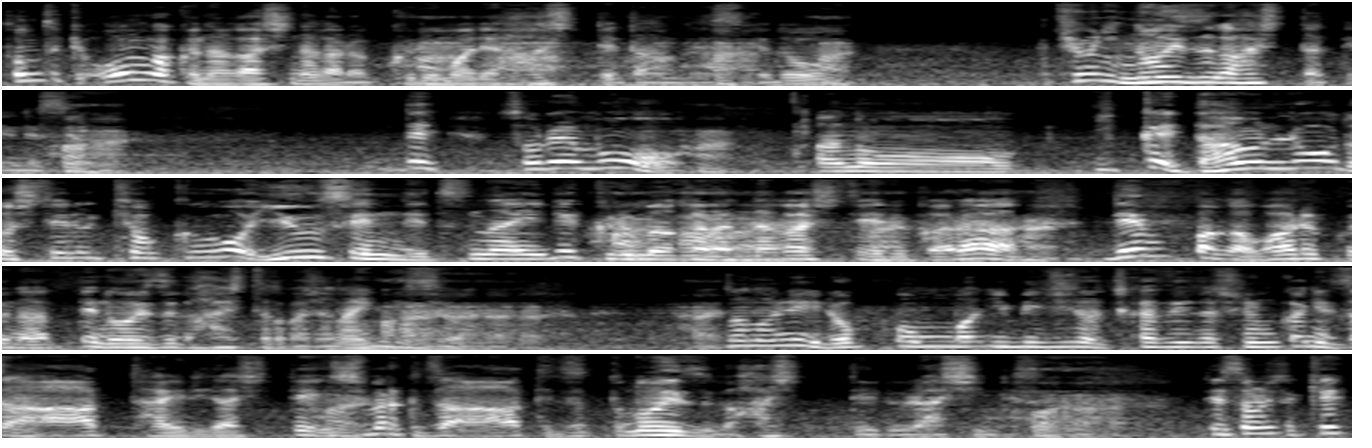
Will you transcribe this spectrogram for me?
その時音楽流しながら車で走ってたんですけどはい。はい、急にノイズが走ったって言うんですよ。はい。で、それも、はい。あのー一回ダウンロードしてる曲を有線で繋いで車から流しているから、はいはいはい。電波が悪くなってノイズが走ったとかじゃないんですよ。はいはいはいはい。なのに、六本指自動近づいた瞬間にザーって入り出して、はい。しばらくザーってずっとノイズが走ってるらしいんですよ。はいはいで、その人結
